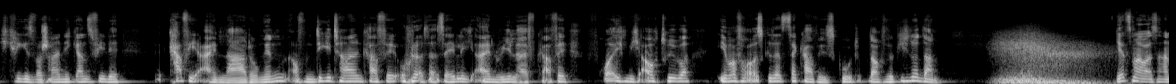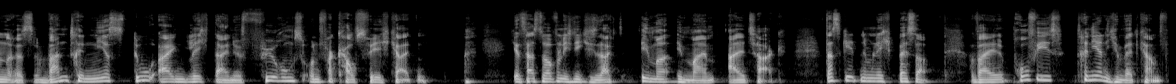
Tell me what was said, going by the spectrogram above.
ich kriege jetzt wahrscheinlich ganz viele Kaffeeeinladungen auf einen digitalen Kaffee oder tatsächlich einen Real-Life-Kaffee. Freue ich mich auch drüber, immer vorausgesetzt, der Kaffee ist gut und auch wirklich nur dann. Jetzt mal was anderes. Wann trainierst du eigentlich deine Führungs- und Verkaufsfähigkeiten? Jetzt hast du hoffentlich nicht gesagt, immer in meinem Alltag. Das geht nämlich besser, weil Profis trainieren nicht im Wettkampf.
